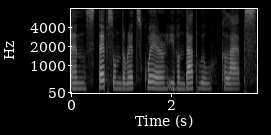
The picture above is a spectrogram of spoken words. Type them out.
and steps on the red square, even that will collapse.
